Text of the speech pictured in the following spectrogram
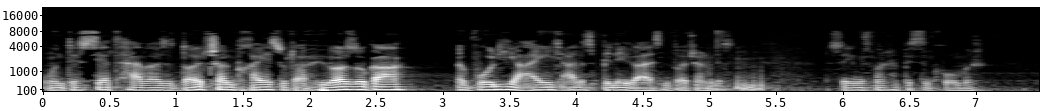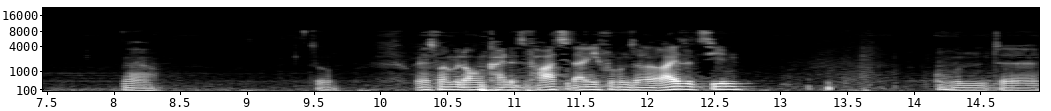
und das ist ja teilweise Deutschlandpreis oder höher sogar, obwohl hier eigentlich alles billiger als in Deutschland ist. Mhm. Deswegen ist manchmal ein bisschen komisch. Naja. So. Und jetzt wollen wir noch ein kleines Fazit eigentlich von unserer Reise ziehen. Und äh,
